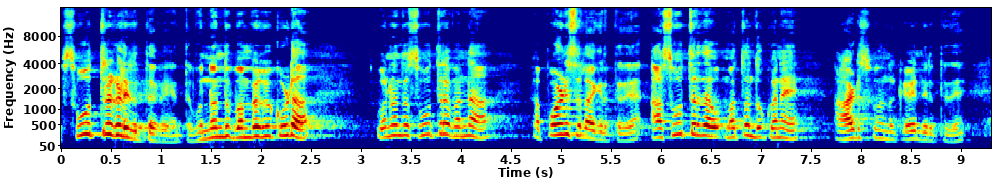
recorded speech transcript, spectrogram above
ಸೂತ್ರಗಳಿರ್ತವೆ ಅಂತ. ಒಂದೊಂದು ಬೊಂಬೆಗೂ ಕೂಡ ಒಂದೊಂದು ಸೂತ್ರವನ್ನು ಪೋಣಿಸಲಾಗಿರ್ತದೆ ಆ ಸೂತ್ರದ ಮತ್ತೊಂದು ಕೊನೆ ಆಡಿಸುವವನ ಕೈಯಲ್ಲಿರ್ತದೆ.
